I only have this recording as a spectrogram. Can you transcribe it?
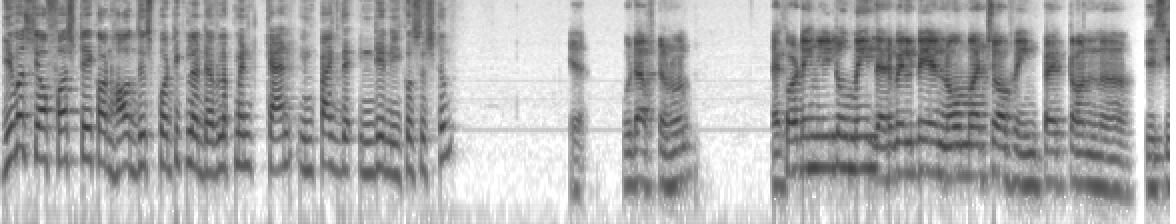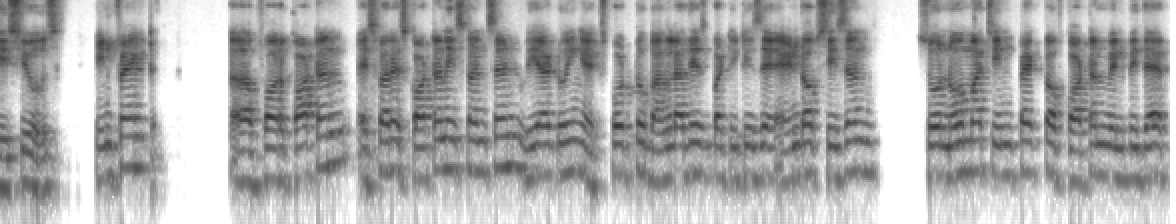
give us your first take on how this particular development can impact the Indian ecosystem. Yeah, good afternoon. Accordingly to me, there will be no much of impact on uh, these issues. In fact, uh, for cotton, as far as cotton is concerned, we are doing export to Bangladesh, but it is a end of season, so no much impact of cotton will be there.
